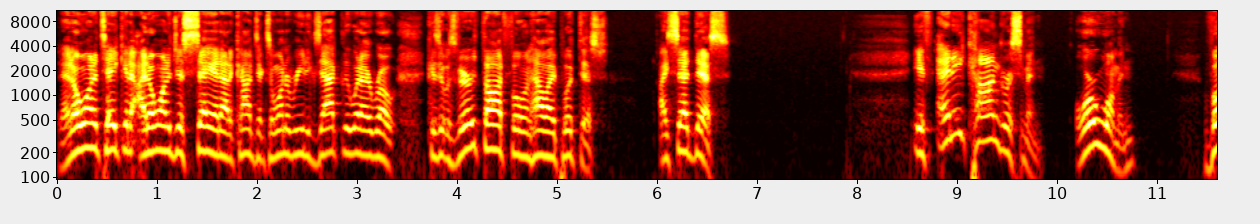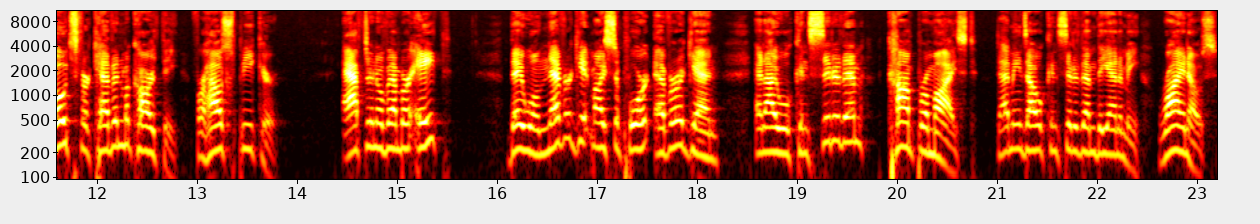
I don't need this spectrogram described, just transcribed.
And I don't want to take it, I don't want to just say it out of context. I want to read exactly what I wrote because it was very thoughtful in how I put this. I said this If any congressman or woman votes for Kevin McCarthy for House Speaker after November 8th, they will never get my support ever again, and I will consider them compromised. That means I will consider them the enemy, rhinos.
